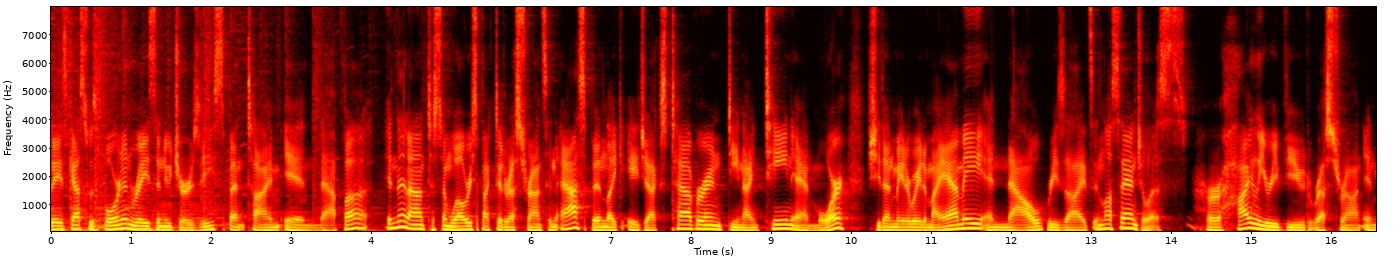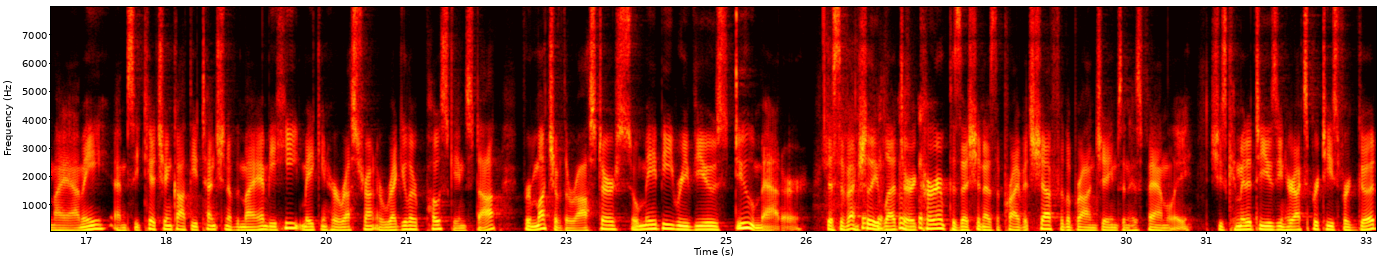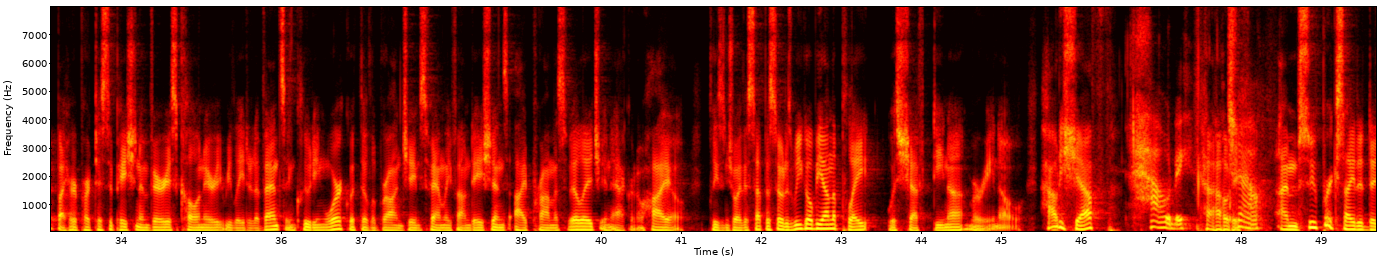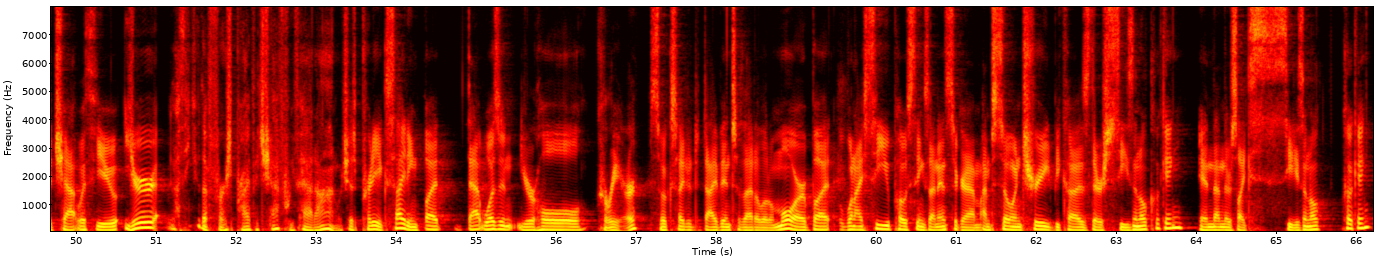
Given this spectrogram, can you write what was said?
Today's guest was born and raised in New Jersey, spent time in Napa, and then on to some well respected restaurants in Aspen like Ajax Tavern, D19, and more. She then made her way to Miami and now resides in Los Angeles. Her highly reviewed restaurant in Miami, MC Kitchen, caught the attention of the Miami Heat, making her restaurant a regular post game stop for much of the roster, so maybe reviews do matter. This eventually led to her current position as the private chef for LeBron James and his family. She's committed to using her expertise for good by her participation in various culinary related events, including work with the LeBron James Family Foundation's I Promise Village in Akron, Ohio. Please enjoy this episode as we go beyond the plate with Chef Dena Marino. Howdy, Chef. Howdy. Howdy. Ciao. I'm super excited to chat with you. You're, I think you're the first private chef we've had on, which is pretty exciting, but that wasn't your whole career. So excited to dive into that a little more. But when I see you post things on Instagram, I'm so intrigued because there's seasonal cooking and then there's like seasonal cooking,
